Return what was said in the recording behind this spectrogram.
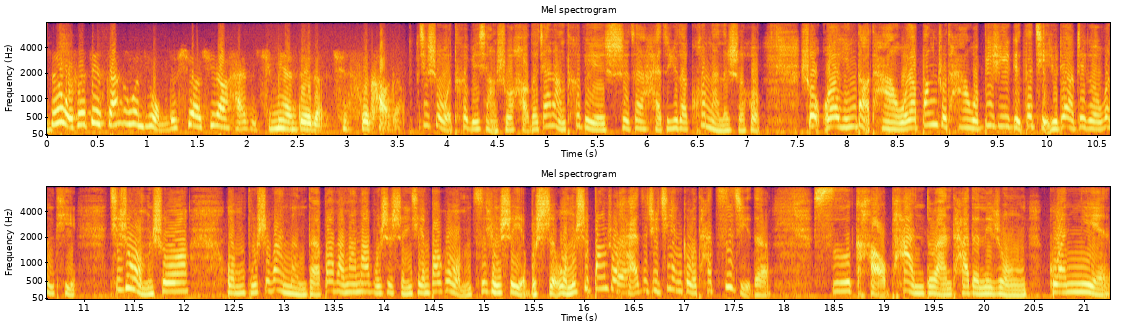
所以我说这三个问题，我们都需要去让孩子去面对的，去思考的。其实我特别想说，好多家长，特别是在孩子遇到困难的时候，说我要引导他，我要帮助他，我必须给他解决掉这个问题。其实我们说，我们不是万能的，爸爸妈妈不是神仙，包括我们咨询师也不是，我们是帮助孩子去建构他自己的思考、判断，他的那种观念、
